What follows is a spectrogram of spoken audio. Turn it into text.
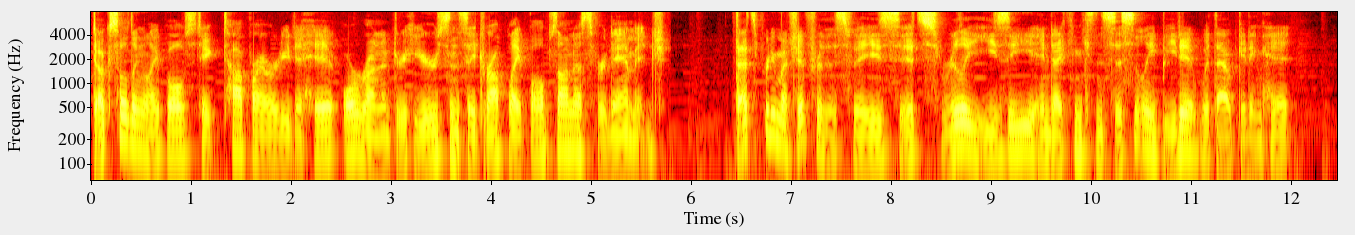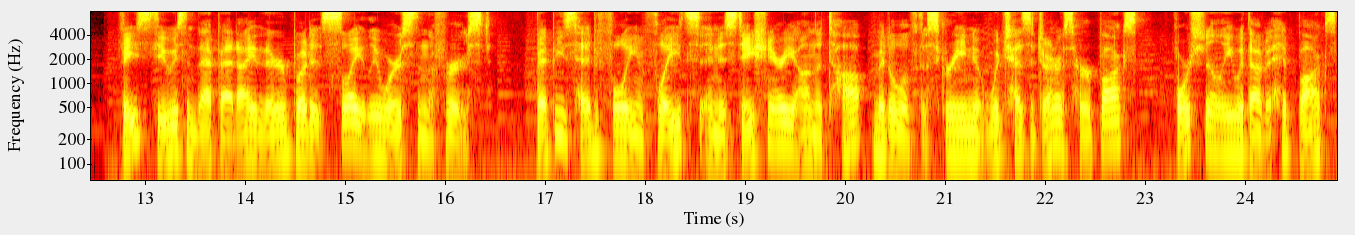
Ducks holding light bulbs take top priority to hit or run under here since they drop light bulbs on us for damage. That's pretty much it for this phase, it's really easy and I can consistently beat it without getting hit. Phase 2 isn't that bad either, but it's slightly worse than the first. Beppi's head fully inflates and is stationary on the top middle of the screen, which has a generous hurt box, fortunately without a hitbox,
